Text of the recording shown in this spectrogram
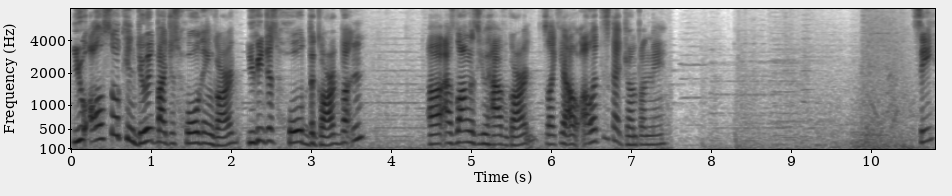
You also can do it by just holding guard. You can just hold the guard button uh, as long as you have guard. It's like, yeah, I'll, I'll let this guy jump on me. See?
